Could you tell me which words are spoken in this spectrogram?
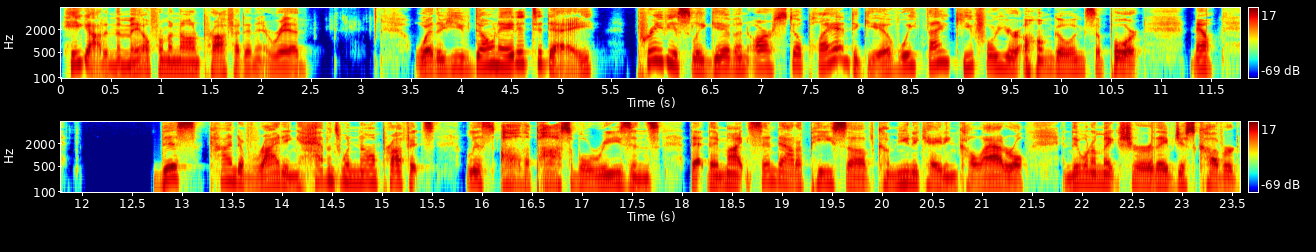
he got in the mail from a nonprofit, and it read Whether you've donated today, previously given, or still plan to give, we thank you for your ongoing support. Now, this kind of writing happens when nonprofits list all the possible reasons that they might send out a piece of communicating collateral and they want to make sure they've just covered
